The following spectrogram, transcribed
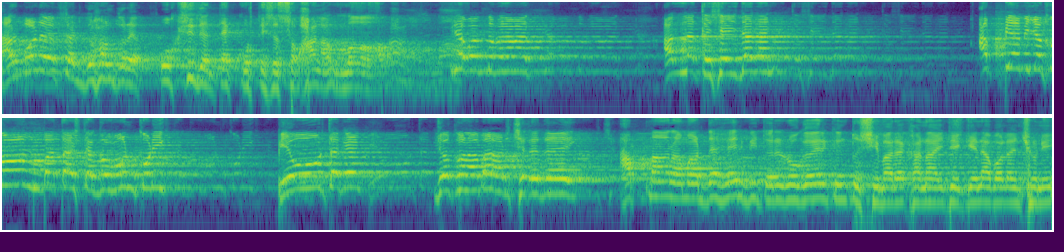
কার্বন ডাই অক্সাইড গ্রহণ করে অক্সিজেন ত্যাগ করতেছে সোহান আল্লাহ আল্লাহকে দাদান আপনি, আমি যখন বাতাসটা গ্রহণ করি, পিওর থাকে যখন আবার ছেড়ে দেয়, আপনার আমার দেহের ভিতরে রোগের কিন্তু সীমারেখা নাই, ঠিক কিনা বলেন শুনি।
